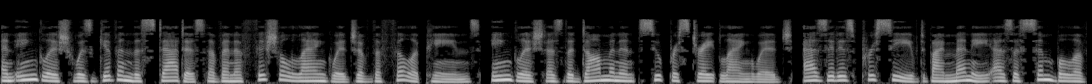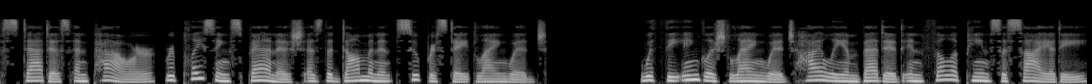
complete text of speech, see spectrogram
and English was given the status of an official language of the Philippines. English is the dominant superstrate language, as it is perceived by many as a symbol of status and power, replacing Spanish as the dominant superstrate language. With the English language highly embedded in Philippine society,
